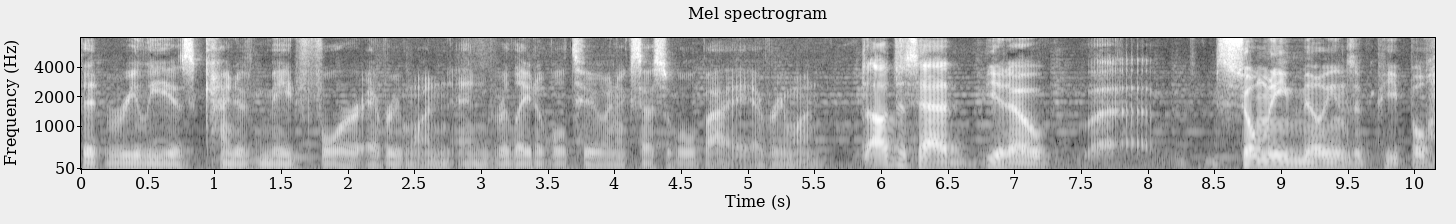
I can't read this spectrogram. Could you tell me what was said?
that really is kind of made for everyone and relatable to and accessible by everyone. I'll just add, you know, uh, so many millions of people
